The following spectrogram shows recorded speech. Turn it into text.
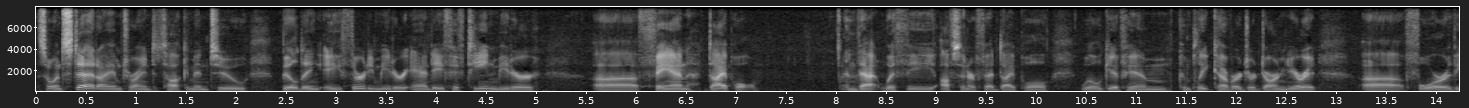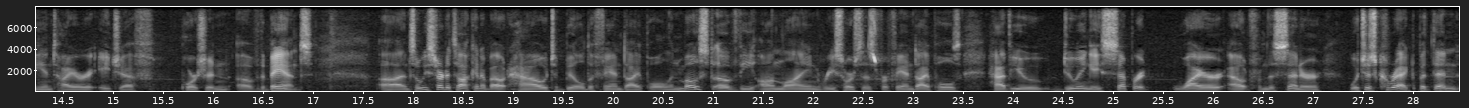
So instead, I am trying to talk him into building a 30 meter and a 15 meter uh, fan dipole and that with the off-center fed dipole will give him complete coverage or darn near it uh, for the entire HF portion of the bands. Uh, and so we started talking about how to build a fan dipole and most of the online resources for fan dipoles have you doing a separate wire out from the center which is correct but then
